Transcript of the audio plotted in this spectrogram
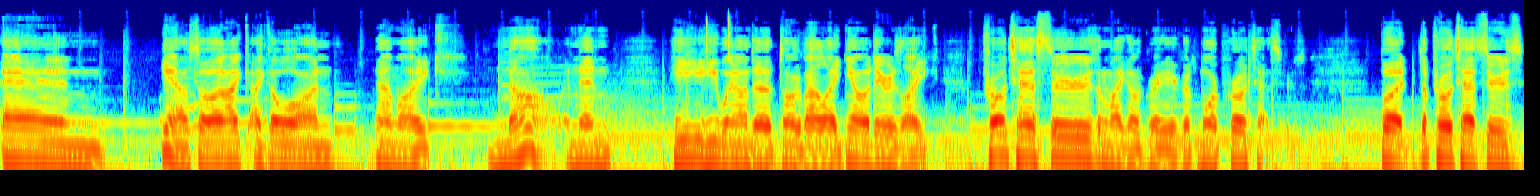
And, you know, so I, I go on, and I'm like, no. And then he, he went on to talk about, like, you know, there's like protesters. I'm like, oh, great, here goes more protesters. But the protesters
